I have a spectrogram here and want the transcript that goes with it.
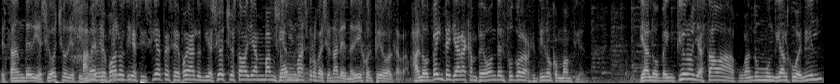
están de 18, 19. James se fue 20. a los 17, se fue a los 18, estaba ya en Banfield. Son más profesionales, me dijo el Pío Valderrama. A los 20 ya era campeón del fútbol argentino con Banfield. Y a los 21 ya estaba jugando un mundial juvenil.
